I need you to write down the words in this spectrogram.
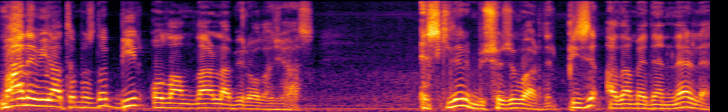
maneviyatımızda bir olanlarla bir olacağız. Eskilerin bir sözü vardır. Bizi adam edenlerle,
